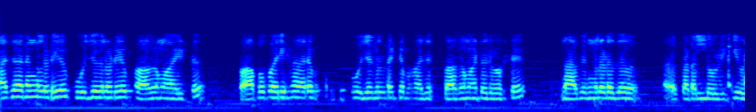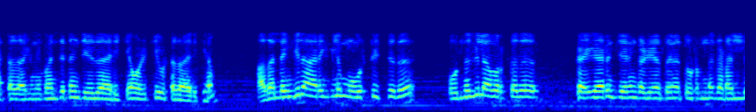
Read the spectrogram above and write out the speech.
ആചാരങ്ങളുടെയോ പൂജകളുടെയോ ഭാഗമായിട്ട് പാപപരിഹാര പൂജകളുടെയൊക്കെ ഒക്കെ ഭാഗമായിട്ട് ഒരുപക്ഷെ നാഗങ്ങളുടേത് കടലിൽ ഒഴുക്കി വിട്ടതായിരിക്കും നിമഞ്ജനം ചെയ്തതായിരിക്കാം ഒഴുക്കി വിട്ടതായിരിക്കാം അതല്ലെങ്കിൽ ആരെങ്കിലും മോഷ്ടിച്ചത് ഒന്നുകിൽ അവർക്കത് കൈകാര്യം ചെയ്യാൻ കഴിയാത്തതിനെ തുടർന്ന് കടലിൽ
